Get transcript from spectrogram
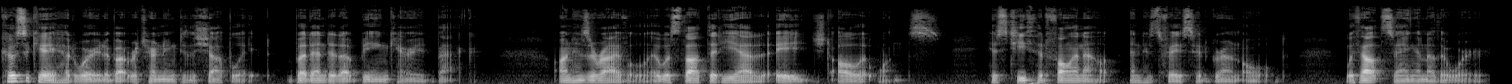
Kosuke had worried about returning to the shop late, but ended up being carried back. On his arrival, it was thought that he had aged all at once. His teeth had fallen out, and his face had grown old. Without saying another word,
